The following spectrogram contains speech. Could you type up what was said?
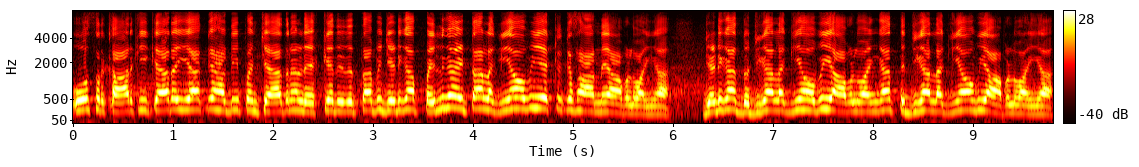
ਉਹ ਸਰਕਾਰ ਕੀ ਕਹਿ ਰਹੀ ਆ ਕਿ ਸਾਡੀ ਪੰਚਾਇਤ ਨੇ ਲਿਖ ਕੇ ਦੇ ਦਿੱਤਾ ਵੀ ਜਿਹੜੀਆਂ ਪਹਿਲੀਆਂ ਇੱਟਾਂ ਲੱਗੀਆਂ, ਉਹ ਵੀ ਇੱਕ ਕਿਸਾਨ ਨੇ ਆਪ ਲਵਾਈਆਂ। ਜਿਹੜੀਆਂ ਦੂਜੀਆਂ ਲੱਗੀਆਂ ਉਹ ਵੀ ਆਪ ਲਵਾਈਆਂ, ਤੀਜੀਆਂ ਲੱਗੀਆਂ ਉਹ ਵੀ ਆਪ ਲਵਾਈਆਂ।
